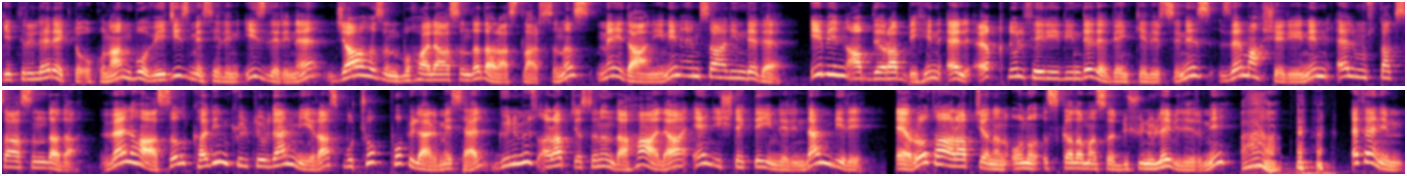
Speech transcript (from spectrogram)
getirilerek de okunan bu veciz meselin izlerine cahızın buhalasında da rastlarsınız, meydaninin emsalinde de. İbn Abdirabbih'in El-Ekdül Feridinde de denk gelirsiniz, Zemahşeri'nin El-Mustaksasında da. Velhasıl kadim kültürden miras bu çok popüler mesel günümüz Arapçasının da hala en işlek deyimlerinden biri. Erota Arapçanın onu ıskalaması düşünülebilir mi? Aa. Ah. Efendim,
